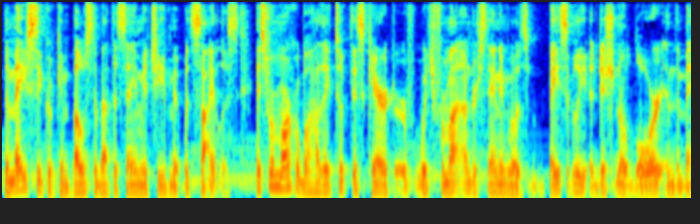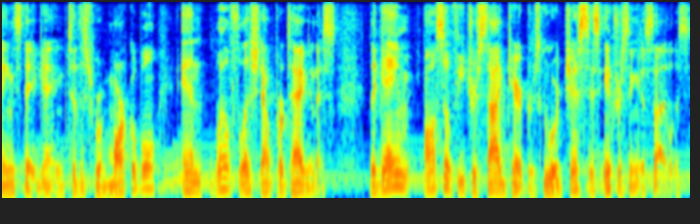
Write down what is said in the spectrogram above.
The MageSeeker can boast about the same achievement with Silas. It's remarkable how they took this character, which from my understanding was basically additional lore in the mainstay game, to this remarkable and well fleshed out protagonist. The game also features side characters who are just as interesting as Silas.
